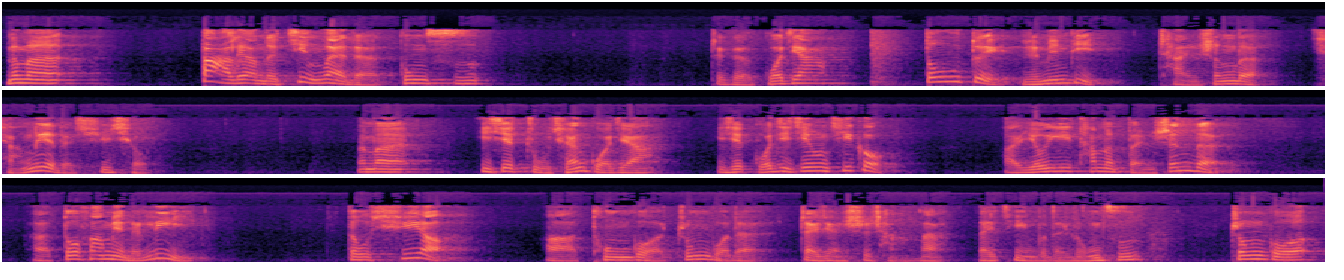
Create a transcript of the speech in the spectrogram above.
那么，大量的境外的公司，这个国家都对人民币产生了强烈的需求。那么，一些主权国家、一些国际金融机构啊，由于他们本身的啊多方面的利益，都需要啊通过中国的。债券市场啊，来进一步的融资。中国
